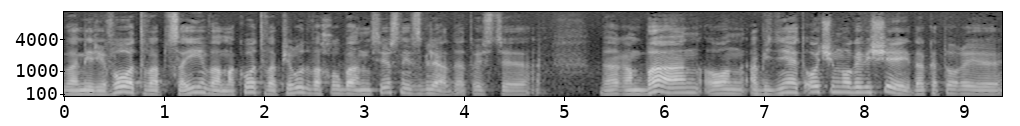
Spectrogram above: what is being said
в Амиревод, в Апсаим, в Амакот, в Апируд, в Ахурбан. Интересный взгляд, да, то есть э, да, Рамбан, он объединяет очень много вещей, да, которые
